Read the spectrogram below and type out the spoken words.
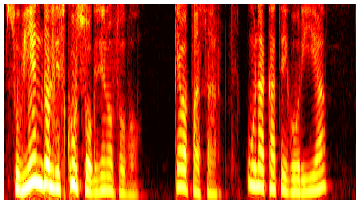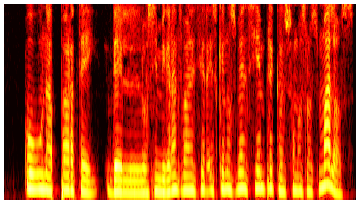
Subiendo el discurso xenófobo, ¿qué va a pasar? Una categoría o una parte de los inmigrantes van a decir es que nos ven siempre que somos los malos.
